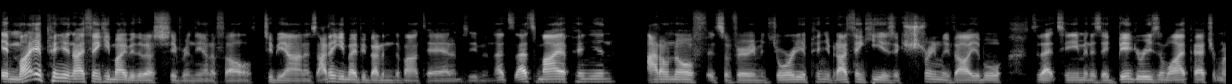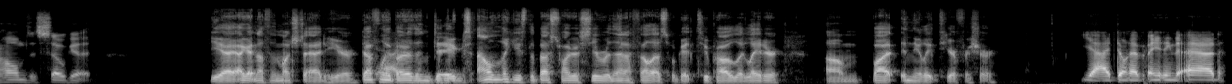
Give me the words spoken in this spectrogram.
In my opinion, I think he might be the best receiver in the NFL. To be honest, I think he might be better than Davante Adams. Even that's that's my opinion. I don't know if it's a very majority opinion, but I think he is extremely valuable to that team and is a big reason why Patrick Mahomes is so good. Yeah, I got nothing much to add here. Definitely Yeah. better than Diggs. I don't think he's the best wide receiver in the NFL, as we'll get to probably later. Um, but in the elite tier for sure. Yeah, I don't have anything to add.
